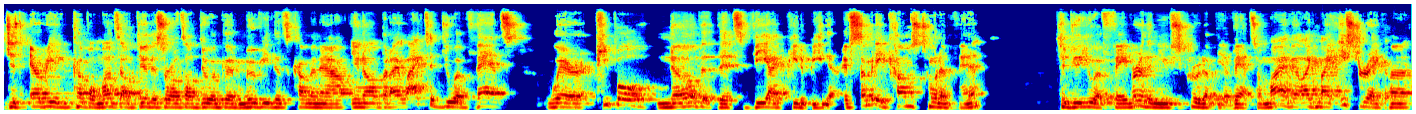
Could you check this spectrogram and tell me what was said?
just every couple months I'll do this or else I'll do a good movie that's coming out, you know, but I like to do events where people know that it's VIP to be there. If somebody comes to an event to do you a favor, then you've screwed up the event. So my event, like my Easter egg hunt,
